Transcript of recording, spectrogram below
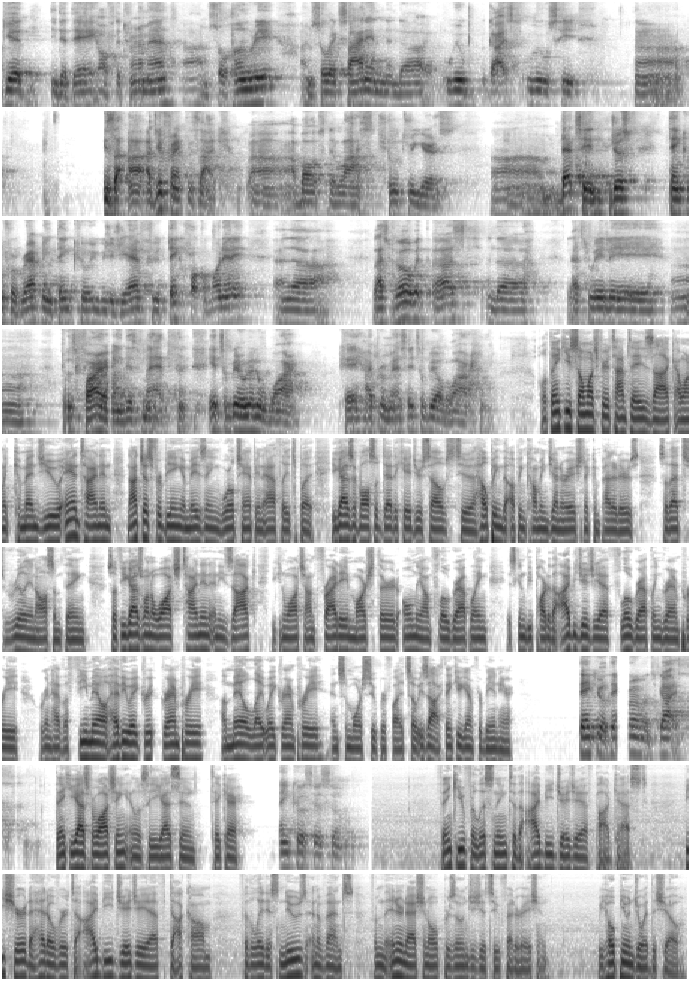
good in the day of the tournament. I'm so hungry. I'm so excited, and uh, we'll guys we will see. Uh, is a, a, different Isaque uh, about the last two three years. Um, that's it. Just thank you for grappling. Thank you UGGF. Thank you for community, and uh, let's go with us and uh, let's really put fire in this mat. It will be a real war. Okay, I promise it will be a war. Well, thank you so much for your time today, Zach. I want to commend you and Tainan, not just for being amazing world champion athletes, but you guys have also dedicated yourselves to helping the up and coming generation of competitors. So that's really an awesome thing. So if you guys want to watch Tainan and Isaque, you can watch on Friday, March 3rd, only on FloGrappling. It's going to be part of the IBJJF FloGrappling Grand Prix. We're going to have a female heavyweight Grand Prix, a male lightweight Grand Prix, and some more super fights. So, Isaque, thank you again for being here. Thank you. Thank you very much, guys. Thank you guys for watching, and we'll see you guys soon. Take care. Thank you. See you soon. Thank you for listening to the IBJJF podcast. Be sure to head over to ibjjf.com for the latest news and events from the International Brazilian Jiu Jitsu Federation. We hope you enjoyed the show.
